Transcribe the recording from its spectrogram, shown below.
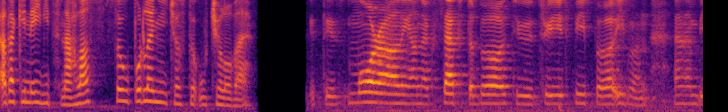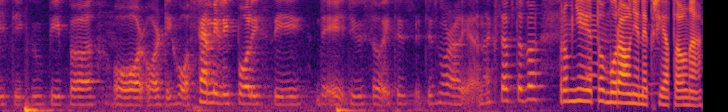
a taky nejvíc nahlas, jsou podle ní často účelové. It is morally unacceptable to treat people, even LGBTQ people, or, or the whole family policy they do. So it is, it is morally unacceptable. Pro mě je to morálně nepřijatelné.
